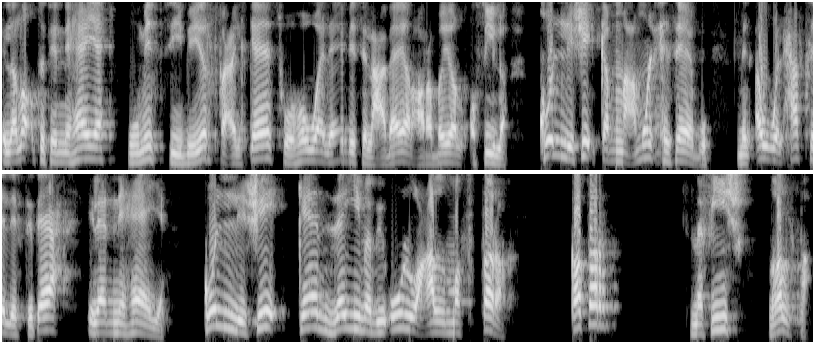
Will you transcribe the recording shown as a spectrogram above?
إلى لقطة النهاية وميسي بيرفع الكاس وهو لابس العباية العربية الأصيلة. كل شيء كان معمول حسابه من أول حفل الافتتاح إلى النهاية. كل شيء كان زي ما بيقولوا على المسطرة. قطر مفيش غلطة.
